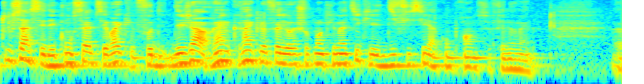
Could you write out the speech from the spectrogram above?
tout ça, c'est des concepts. C'est vrai qu'il faut déjà, rien, que le fait du réchauffement climatique, il est difficile à comprendre ce phénomène. Euh,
